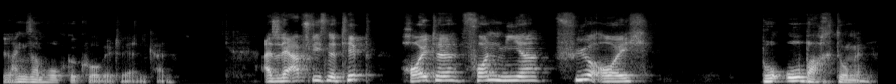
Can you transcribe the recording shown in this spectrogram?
langsam hochgekurbelt werden kann. Also der abschließende Tipp heute von mir für euch Beobachtungen.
